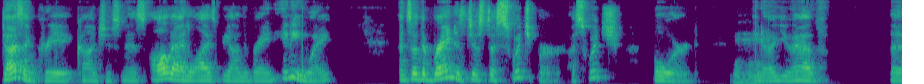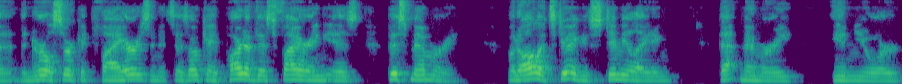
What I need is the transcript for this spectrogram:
doesn't create consciousness. All that lies beyond the brain anyway. And so the brain is just a switchboard, a switchboard Mm-hmm. You know, you have the, the neural circuit fires and it says, okay, part of this firing is this memory. But all it's doing is stimulating that memory in your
